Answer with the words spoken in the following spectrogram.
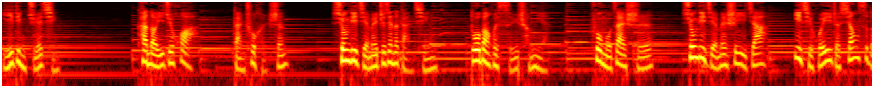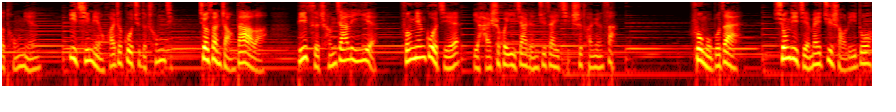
一定绝情。看到一句话，感触很深：兄弟姐妹之间的感情，多半会死于成年。父母在时，兄弟姐妹是一家。一起回忆着相似的童年，一起缅怀着过去的憧憬。就算长大了，彼此成家立业，逢年过节也还是会一家人聚在一起吃团圆饭。父母不在，兄弟姐妹聚少离多，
